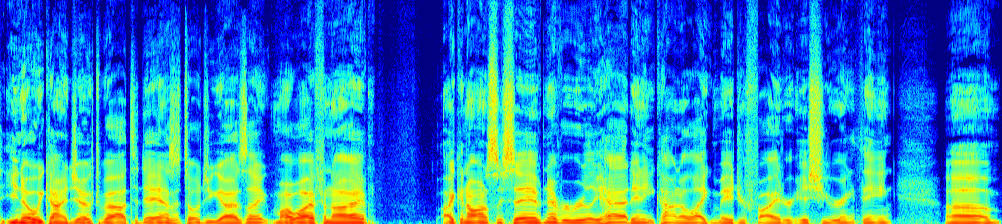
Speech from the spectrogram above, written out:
you know, we kind of joked about today. As I told you guys, like my wife and I, I can honestly say I've never really had any kind of like major fight or issue or anything. Um,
